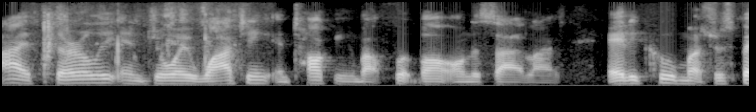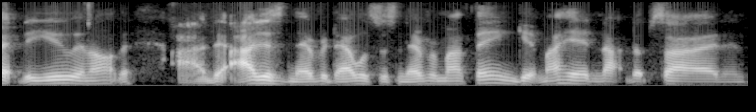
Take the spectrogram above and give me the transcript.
I thoroughly enjoy watching and talking about football on the sidelines. Eddy Kool, much respect to you and all that. I, I just never that was just never my thing. Get my head knocked upside and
